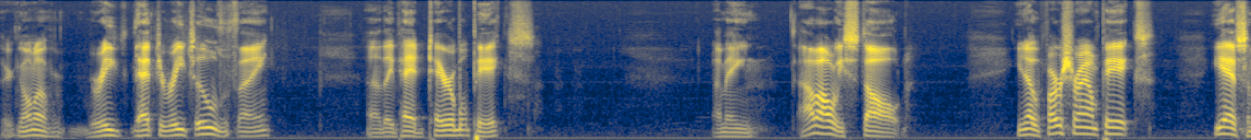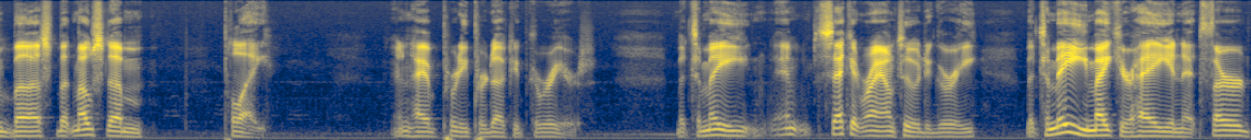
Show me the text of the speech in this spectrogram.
they're gonna re, have to retool the thing. Uh, they've had terrible picks. I mean, I've always thought, you know, first round picks, you have some bust, but most of them play and have pretty productive careers. But to me, and second round to a degree, but to me, you make your hay in that third,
